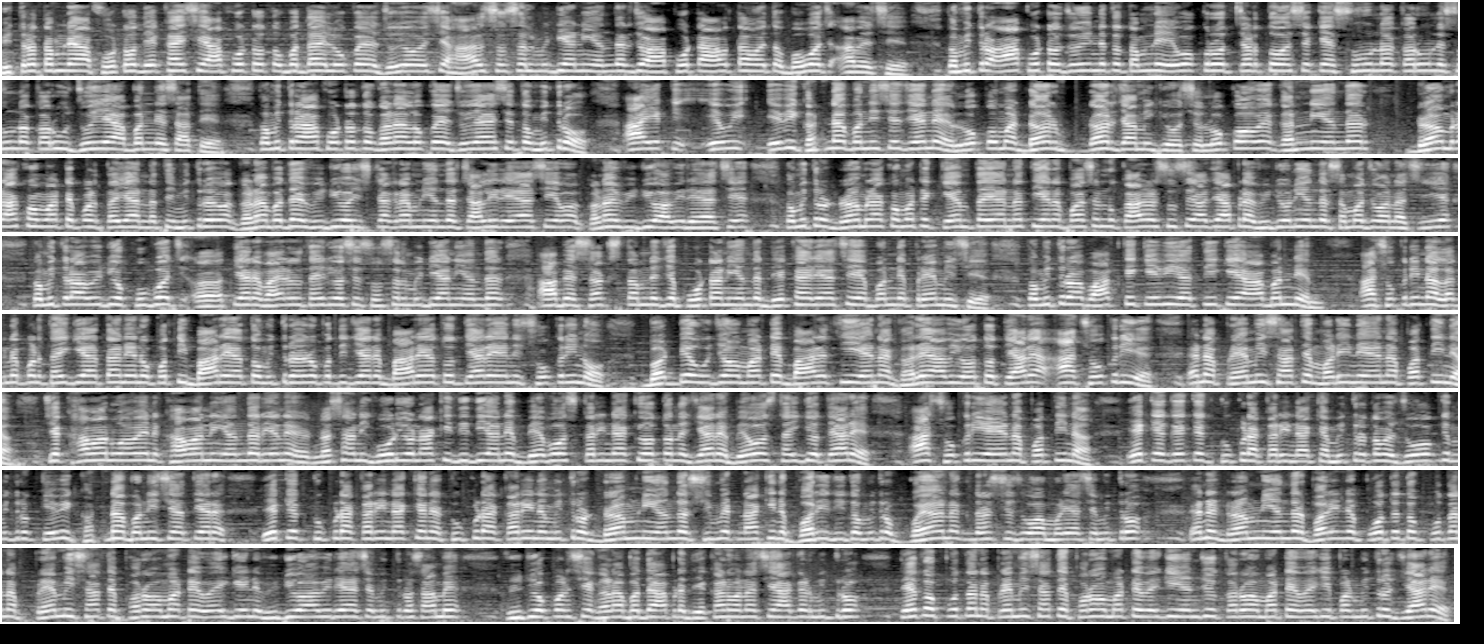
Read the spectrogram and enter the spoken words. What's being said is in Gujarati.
મિત્રો, તમને આ ફોટો દેખાય છે? આ ફોટો તો બધા લોકોએ જોયો હોય છે હાલ સોશિયલ મીડિયાની અંદર જો આ ફોટા આવતા હોય તો બહુ જ આવે છે. તો મિત્રો, આ ફોટો જોઈને તો તમને એવો ક્રોધ ચડતો હશે કે શું ન કરવું ને શું ન કરવું જોઈએ આ બંને સાથે. તો મિત્રો, આ ફોટો તો ઘણા લોકોએ જોયા હશે. તો મિત્રો, આ એક એવી એવી ઘટના બની છે જેને લોકોમાં ડર ડર જામી ગયો છે. લોકો હવે ઘરની અંદર ડ્રમ રાખવા માટે પણ તૈયાર નથી. મિત્રો, એવા ઘણા બધા વીડિયો ઇન્સ્ટાગ્રામની અંદર ચાલી રહ્યા છે, એવા ઘણા વીડિયો આવી રહ્યા છે. તો મિત્રો, ડ્રમ રાખવા માટે કેમ તૈયાર નથી? એના પાછળનું કારણ શું છે? આજે આપણે વિડીયોની અંદર સમજવાના છીએ. તો મિત્રો, આ વીડિયો ખૂબ જ અત્યારે વાયરલ થઈ રહ્યો છે સોશિયલ મીડિયાની અંદર. આ બે શખ્સ તમને જે ફોટાની અંદર દેખાઈ રહ્યા છે, એ બંને પ્રેમી છે. તો મિત્રો, આ વાત કંઈક એવી હતી કે આ બંને, આ છોકરીના લગ્ન પણ થઈ ગયા હતા અને એનો પતિ બારે હતો. મિત્રો, એનો પતિ જ્યારે બારે હતો, ત્યારે એની છોકરીનો બર્થડે ઉજવવા માટે બારેથી એના ઘરે આવ્યો હતો. ત્યારે આ છોકરીએ એના પ્રેમી સાથે મળીને એના પતિને જે ખાવાનું આવે ને ખાવાની અંદર એને નશાની ગોળીઓ નાખી દીધી અને બેહોશ કરી નાખ્યો હતો ને જ્યારે બેહોશ થઈ ગયો ત્યારે આ છોકરીએ એના પતિના એક એક એક એક ટુકડા કરી નાખ્યા. મિત્રો, તમે જુઓ કે મિત્રો કેવી ઘટના બની છે અત્યારે. એક એક ટુકડા કરી નાખ્યા અને ટુકડા કરીને મિત્રો ડ્રમની અંદર સિમેન્ટ નાખીને ભરી દીધો. મિત્રો, ભયાનક દ્રશ્ય જોવા મળ્યા છે મિત્રો. એને ડ્રમની અંદર ભરીને પોતે તો પોતાના પ્રેમી સાથે ફરવા માટે વહી ગઈને વીડિયો આવી રહ્યા છે મિત્રો સામે. વીડિયો પણ છે, ઘણા બધા આપણે દેખાડવાના છે આગળ, મિત્રો. તે તો પોતાના પ્રેમી સાથે ફરવા માટે વેગી એન્જોય કરવા માટે વેગી. પણ મિત્રો, જ્યારે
